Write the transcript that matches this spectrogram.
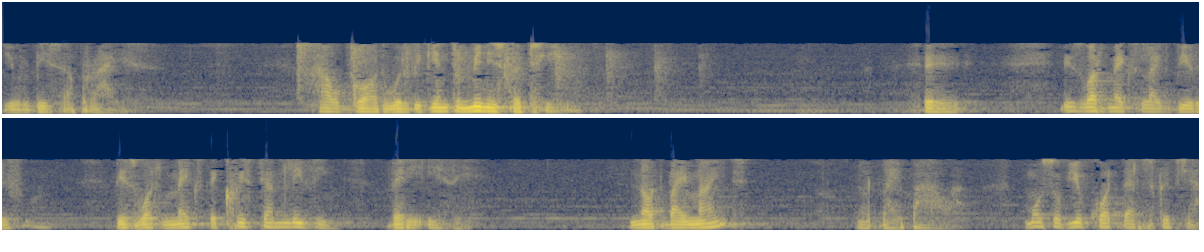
You'll be surprised how God will begin to minister to you. this is what makes life beautiful. This is what makes the Christian living very easy. Not by might, not by power. Most of you quote that scripture,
